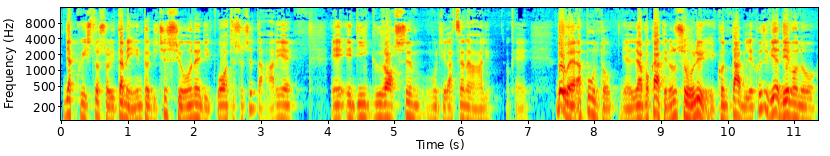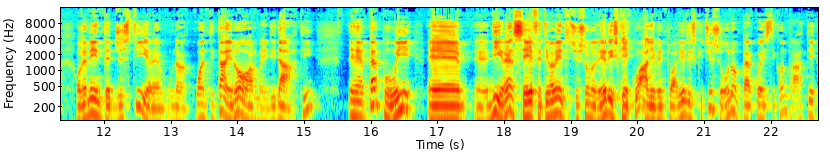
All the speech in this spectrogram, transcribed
di acquisto solitamente o di cessione di quote societarie e, e di grosse multinazionali. Okay? dove appunto gli avvocati non solo, i contabili e così via, devono ovviamente gestire una quantità enorme di dati eh, per poi eh, eh, dire se effettivamente ci sono dei rischi e quali eventuali rischi ci sono per questi contratti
